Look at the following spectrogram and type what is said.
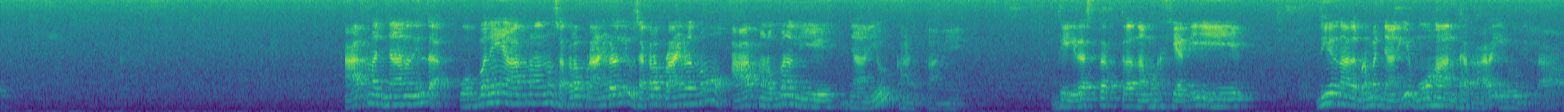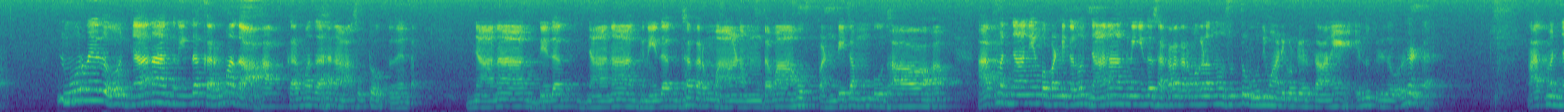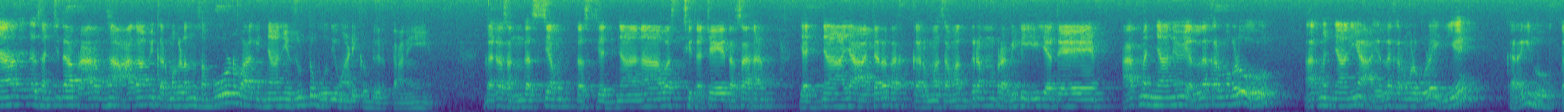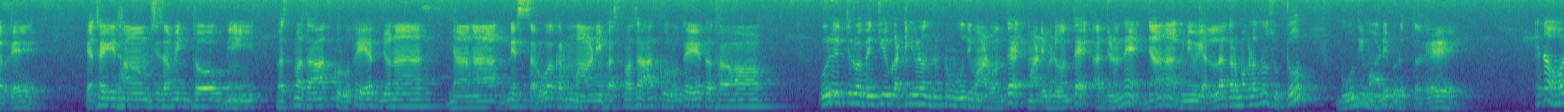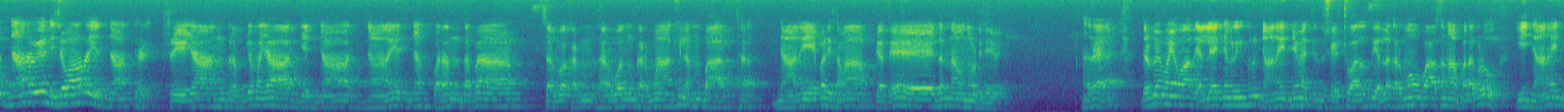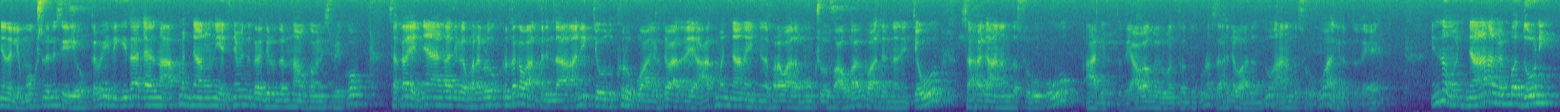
ಆತ್ಮಜ್ಞಾನದಿಂದ ಒಬ್ಬನೇ ಆತ್ಮನನ್ನು ಸಕಲ ಪ್ರಾಣಿಗಳಲ್ಲಿಯೂ, ಸಕಲ ಪ್ರಾಣಿಗಳನ್ನು ಆತ್ಮನೊಬ್ಬನಲ್ಲಿಯೇ ಜ್ಞಾನಿಯು ಕಾಣುತ್ತಾನೆ ಧೀರಸ್ತತ್ರ ನಮುಹ್ಯತಿ. ಧೀರನಾದ ಬ್ರಹ್ಮಜ್ಞಾನಿಗೆ ಮೋಹ ಅಂಧಕಾರ ಇರುವುದಿಲ್ಲ ಮೂರನೆಯದು ಜ್ಞಾನಾಗ್ನಿಯಿಂದ ಕರ್ಮದಾಹ, ಕರ್ಮದಹನ ಸುಟ್ಟು ಹೋಗ್ತದೆ ಅಂತ. ಜ್ಞಾನಾಗ್ನಿದ ಜ್ಞಾನಾಗ್ನಿದಗ್ಧ ಕರ್ಮಾಣಂ ತಮಾಹು ಪಂಡಿತಂ ಬುಧಾ ಆತ್ಮಜ್ಞಾನಿ ಎಂಬ ಪಂಡಿತನು ಜ್ಞಾನಾಗ್ನಿಯಿಂದ ಸಕಲ ಕರ್ಮಗಳನ್ನು ಸುಟ್ಟು ಬೂದಿ ಮಾಡಿಕೊಂಡಿರ್ತಾನೆ ಎಂದು ತಿಳಿದವರು ಹೇಳ್ತಾರೆ. ಆತ್ಮಜ್ಞಾನದಿಂದ ಸಂಚಿತ ಪ್ರಾರಬ್ಧ ಆಗಾಮಿ ಕರ್ಮಗಳನ್ನು ಸಂಪೂರ್ಣವಾಗಿ ಜ್ಞಾನಿಯು ಸುಟ್ಟು ಬೂದಿ ಮಾಡಿಕೊಂಡಿರುತ್ತಾನೆ. ಗತಸಂಗಸ್ಯ ಮುಕ್ತಸ್ಯ ಜ್ಞಾನಾವಸ್ಥಿತಚೇತಸಃ ಯಜ್ಞಾಯ ಆಚರತಃ ಕರ್ಮ ಸಮಗ್ರಂ ಪ್ರವಿಲೀಯತೆ. ಆತ್ಮಜ್ಞಾನಿಯು ಎಲ್ಲ ಕರ್ಮಗಳು, ಆತ್ಮಜ್ಞಾನಿಯ ಎಲ್ಲ ಕರ್ಮಗಳು ಕೂಡ ಇಲ್ಲಿಯೇ ಕರಗಿ ಹೋಗುತ್ತವೆ. ಯಥೈಧಾಂಸಿ ಸಮಿದ್ಧೋಗ್ನಿ ಭಸ್ಮಸಾತ್ ಕುರುತೆ ಅರ್ಜುನ. ಜ್ಞಾನಾಗ್ನಿ ಸರ್ವಕರ್ಮಾಣಿ ಭಸ್ಮಸಾತ್ ಕುರುತೆ ತಥಾ. ಉರಿಯುತ್ತಿರುವ ಬೆಂಕಿಯು ಕಟ್ಟಿಗೆಗಳನ್ನು ಸುಟ್ಟು ಬೂದಿ ಮಾಡುವಂತೆ, ಮಾಡಿಬಿಡುವಂತೆ ಅರ್ಜುನನೇ ಜ್ಞಾನಾಗ್ನಿಯು ಎಲ್ಲ ಕರ್ಮಗಳನ್ನು ಸುಟ್ಟು ಬೂದಿ ಮಾಡಿಬಿಡುತ್ತದೆ ಇನ್ನು ಜ್ಞಾನವೇ ನಿಜವಾದ ಯಜ್ಞ ಅಂತೇಳಿ. ಶ್ರೇಯಾನ್ ದ್ರವ್ಯಮಯಾದ್ಯಜ್ಞ ಜ್ಞಾನಯಜ್ಞ ಪರಂತಪ. ಸರ್ವಕರ್ಮ ಸರ್ವಂ ಕರ್ಮಾಖಿಲಂ ಪಾರ್ಥ. ಜ್ಞಾನೇ ಪರಿಸಮಾಪ್ಯತೆ. ಇದನ್ನು ನಾವು ನೋಡಿದ್ದೇವೆ. ಅಂದರೆ ದ್ರವ್ಯಮಯವಾದ ಎಲ್ಲ ಯಜ್ಞಗಳಿಗಿಂತಲೂ ಜ್ಞಾನಯಜ್ಞವೇ ಅತ್ಯಂತ ಶ್ರೇಷ್ಠವಾದದ್ದು. ಎಲ್ಲ ಕರ್ಮೋಪಾಸನಾ ಫಲಗಳು ಈ ಜ್ಞಾನಯಜ್ಞದಲ್ಲಿ ಮೋಕ್ಷದಲ್ಲಿ ಸೇರಿ ಹೋಗ್ತವೆ. ಇಲ್ಲಿ ಗೀತಾಚಾರ್ಯನ ಆತ್ಮಜ್ಞಾನವನ್ನು ಯಜ್ಞವೆಂದು ಕರೆದಿರುವುದನ್ನು ನಾವು ಗಮನಿಸಬೇಕು. ಸಕಲ ಯಜ್ಞಯಾಗಾದಿಗಳ ಫಲಗಳು ಕೃತಕವಾದ್ದರಿಂದ ಅನಿತ್ಯವು ದುಃಖರೂಪವಾಗಿರ್ತವೆ. ಆದರೆ ಆತ್ಮಜ್ಞಾನ ಯಜ್ಞದ ಫಲವಾದ ಮೋಕ್ಷವು ಸ್ವಾಭಾವಿಕವಾದ್ದರಿಂದ ನಿತ್ಯವೂ ಸಹಜ ಆನಂದ ಸ್ವರೂಪವೂ ಆಗಿರುತ್ತದೆ. ಯಾವಾಗಲೂ ಇರುವಂಥದ್ದು ಕೂಡ ಸಹಜವಾದದ್ದು, ಆನಂದ ಸ್ವರೂಪವೂ ಆಗಿರುತ್ತದೆ. ಇನ್ನು ಜ್ಞಾನವೆಂಬ ದೋಣಿ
